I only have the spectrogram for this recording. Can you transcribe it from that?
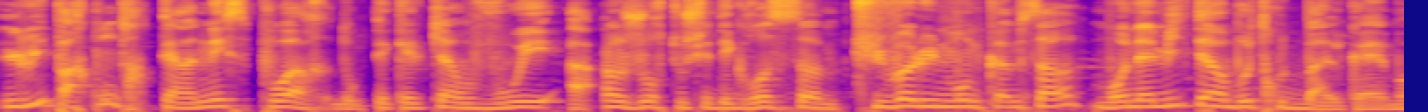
lui, par contre, t'es un espoir. Donc t'es quelqu'un voué à un jour toucher des grosses sommes. Tu voles une montre comme ça, mon ami, t'es un beau trou de balle quand même.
